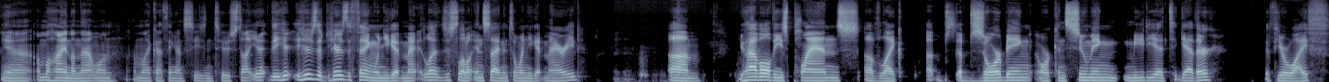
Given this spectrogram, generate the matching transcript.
Yeah, I'm behind on that one. I'm like, I think on season two. Still, you know, the, here's the here's the thing. When you get married, just a little insight into when you get married. Um, you have all these plans of like abs- absorbing or consuming media together with your wife.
